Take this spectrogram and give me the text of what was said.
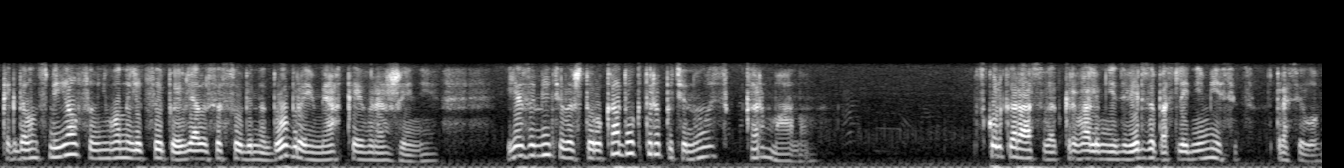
Когда он смеялся, у него на лице появлялось особенно доброе и мягкое выражение. Я заметила, что рука доктора потянулась к карману. «Сколько раз вы открывали мне дверь за последний месяц?» — спросил он.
